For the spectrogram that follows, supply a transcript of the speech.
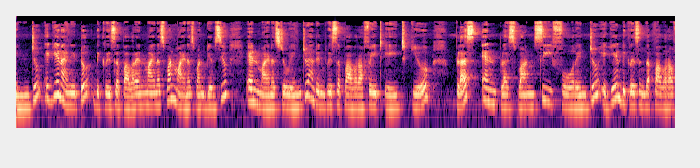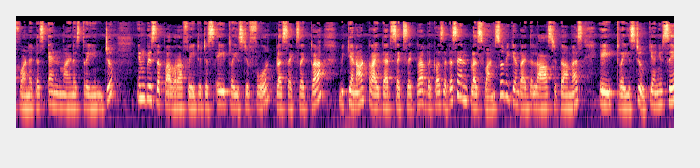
into again I need to decrease the power n minus 1 minus 1 gives you n minus 2 into and increase the power of 8 8 cube plus n plus 1 c4 into again decreasing the power of 1 it is n minus 3 into increase the power of 8 it is 8 raised to 4 plus etc we cannot write as etc because it is n plus 1 so we can write the last term as 8 raised to. Can you say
